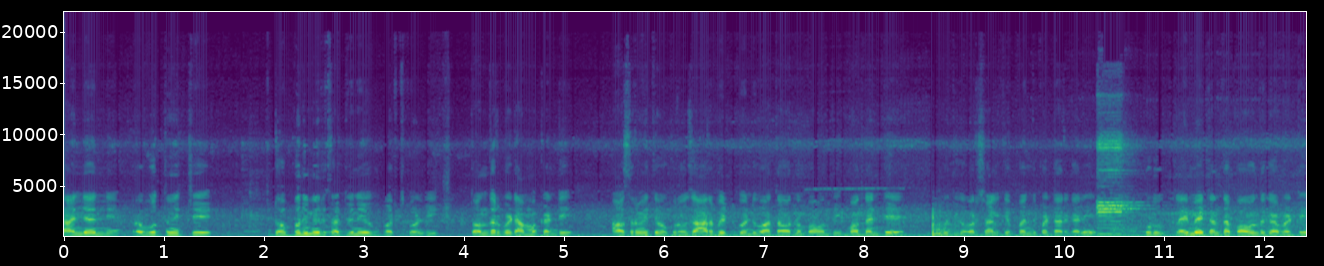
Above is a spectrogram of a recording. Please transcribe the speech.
ధాన్యాన్ని ప్రభుత్వం ఇచ్చే డబ్బుని మీరు సద్వినియోగపరచుకోండి. తొందరపడి అమ్మకండి. అవసరమైతే ఒకరోజు ఆరబెట్టుకోండి. వాతావరణం బాగుంది. మొన్నంటే కొద్దిగా వర్షాలకు ఇబ్బంది పడ్డారు కానీ ఇప్పుడు క్లైమేట్ అంతా బాగుంది కాబట్టి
